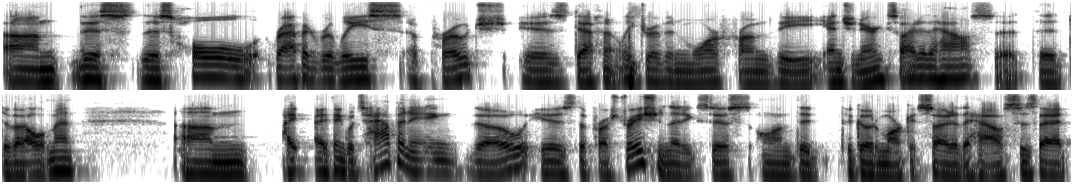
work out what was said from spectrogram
Um, this this whole rapid release approach is definitely driven more from the engineering side of the house, uh, the development. Um, I, I, think what's happening though is the frustration that exists on the the go to market side of the house is that,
